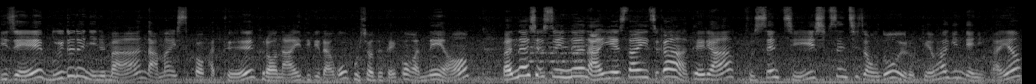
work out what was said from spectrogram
이제 물드는 일만 남아있을 것 같은 그런 아이들이라고 보셔도 될 것 같네요. 만나실 수 있는 아이의 사이즈가 대략 9cm, 10cm 정도 이렇게 확인되니까요.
